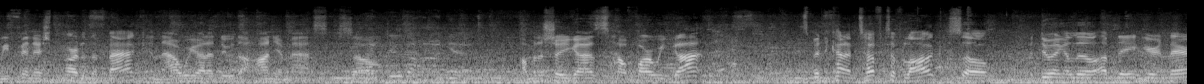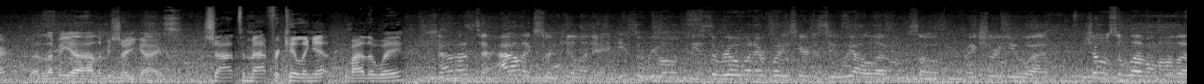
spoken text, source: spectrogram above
We finished part of the back, and now we gotta do the Hannya mask. So Do the Hannya. I'm gonna show you guys how far we got. It's been kind of tough to vlog, so been doing a little update here and there. But let me uh, let me show you guys. Shout out to Matt for killing it, by the way. Shout out to Alex for killing it. He's the real he's the real one everybody's here to see. We all love him, so make sure you uh, show him some love on all the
